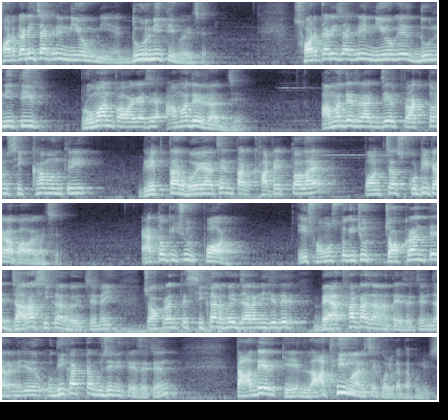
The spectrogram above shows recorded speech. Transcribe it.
সরকারি চাকরির নিয়োগ নিয়ে দুর্নীতি হয়েছে। সরকারি চাকরির নিয়োগের দুর্নীতির প্রমাণ পাওয়া গেছে আমাদের রাজ্যে। আমাদের রাজ্যের প্রাক্তন শিক্ষামন্ত্রী গ্রেপ্তার হয়ে আছেন, তার খাটের তলায় পঞ্চাশ কোটি টাকা পাওয়া গেছে। এত কিছুর পর এই সমস্ত কিছু চক্রান্তের যারা শিকার হয়েছেন, এই চক্রান্তের শিকার হয়ে যারা নিজেদের ব্যথাটা জানাতে এসেছেন, যারা নিজেদের অধিকারটা বুঝে নিতে এসেছেন তাদেরকে লাথি মারছে কলকাতা পুলিশ।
